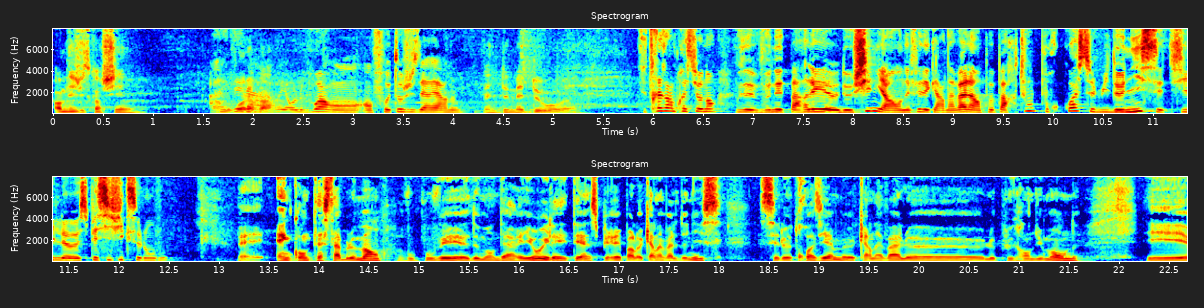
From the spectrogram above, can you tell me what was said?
emmené jusqu'en Chine. On Ah, le voit là, là-bas. oui, on le voit en, en photo juste derrière nous. 22 mètres de haut. ouais. C'est très impressionnant. Vous venez de parler euh, de Chine, il y a en effet des carnavals un peu partout. Pourquoi celui de Nice est-il euh, spécifique selon vous? Ben, incontestablement, vous pouvez demander à Rio, il a été inspiré par le carnaval de Nice. C'est le troisième carnaval euh, le plus grand du monde. Et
